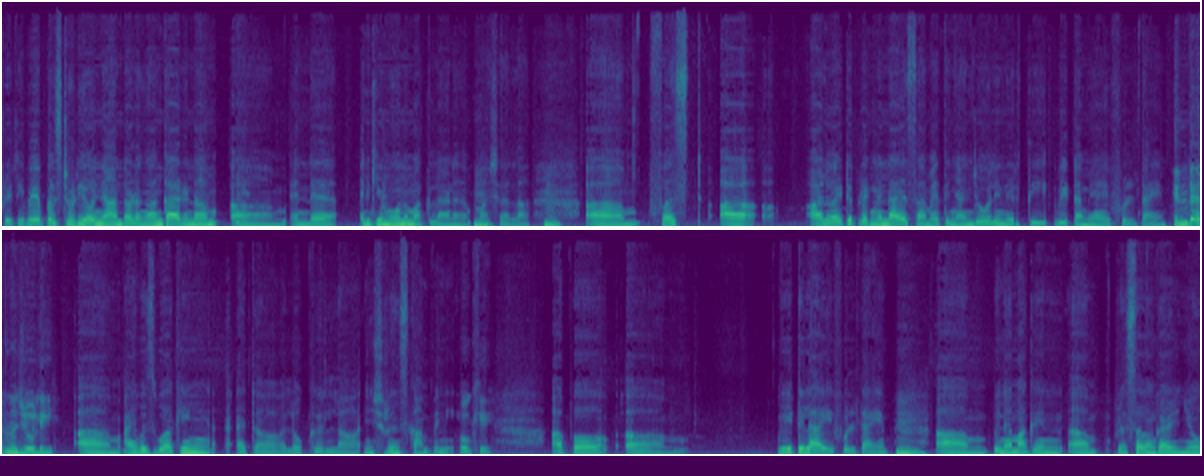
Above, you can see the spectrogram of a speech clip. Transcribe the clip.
പ്രിറ്റി പേപ്പർ സ്റ്റുഡിയോ ഞാൻ തുടങ്ങാൻ കാരണം എന്റെ എനിക്ക് മൂന്ന് മക്കളാണ് മാഷാല്ല ഫസ്റ്റ് ആളുമായിട്ട് പ്രഗ്നന്റ് ആയ സമയത്ത് ഞാൻ ജോലി നിർത്തി വീട്ടമ്മയായി ഫുൾ ടൈം എന്തായിരുന്നു ജോലി? I was working at local insurance company okay അപ്പോൾ വീട്ടിലായി ഫുൾ ടൈം പിന്നെ മകൻ um, പ്രസവം കഴിഞ്ഞു.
